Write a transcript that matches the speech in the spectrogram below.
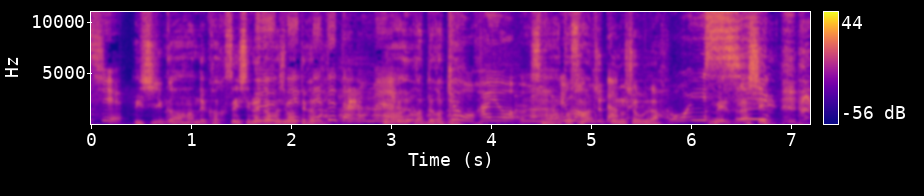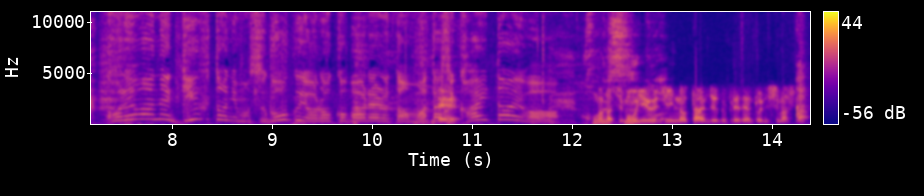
しい。1時間半で覚醒してくれた始まってから。ね寝てたごめん。あーよかったよかった今日おはよう。うん、さああと30今起きた分の勝負だ。美味しい。珍しい。これはね、ギフトにもすごく喜ばれると思う。私ええ買いたいわ。私も友人の誕生日プレゼントにしました。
